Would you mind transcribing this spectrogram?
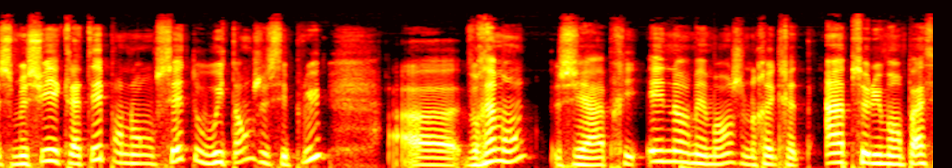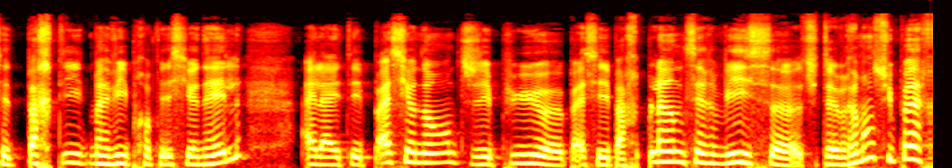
je me suis éclatée pendant 7 ou 8 ans, je ne sais plus. vraiment, j'ai appris énormément. Je ne regrette absolument pas cette partie de ma vie professionnelle. Elle a été passionnante. J'ai pu euh, passer par plein de services. Euh, c'était vraiment super.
